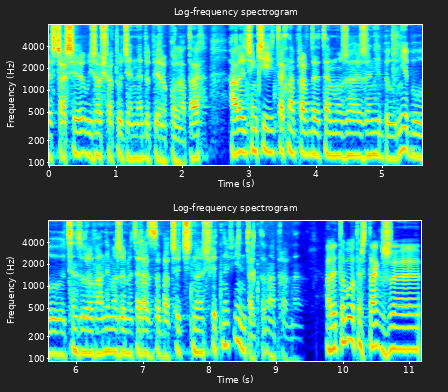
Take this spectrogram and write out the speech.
w czasie, ujrzał światło dzienne dopiero po latach, ale dzięki tak naprawdę temu, że, że nie, był, nie był cenzurowany, możemy teraz zobaczyć no, świetny film tak naprawdę. Ale to było też tak, że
